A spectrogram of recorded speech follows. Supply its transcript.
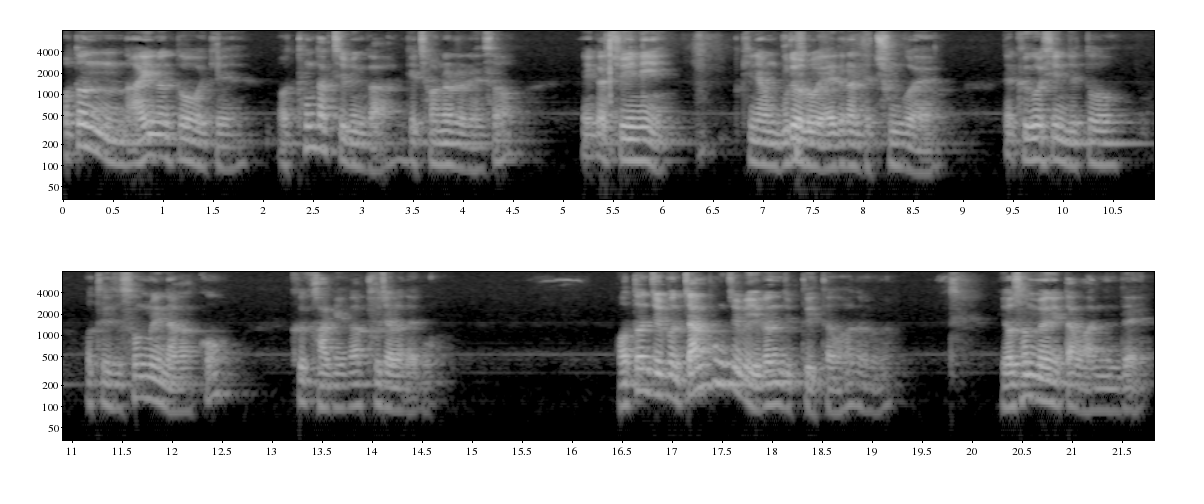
어떤 아이는 또 이렇게 어, 통닭집인가 이렇게 전화를 해서 그러니까 주인이 그냥 무료로 애들한테 준 거예요. 근데 그것이 이제 또 어떻게 해서 소문이 나갔고 그 가게가 부자가 되고 어떤 집은 짬뽕집에 이런 집도 있다고 하더라고요. 여섯 명이 딱 왔는데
